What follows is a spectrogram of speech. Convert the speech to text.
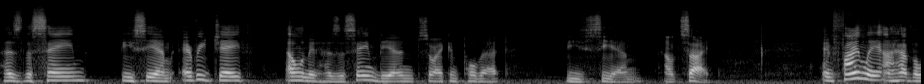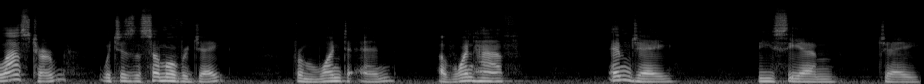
has the same VCM. Every jth element has the same VN, so I can pull that VCM outside. And finally, I have the last term, which is the sum over j from 1 to n of 1 half mj VCM j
